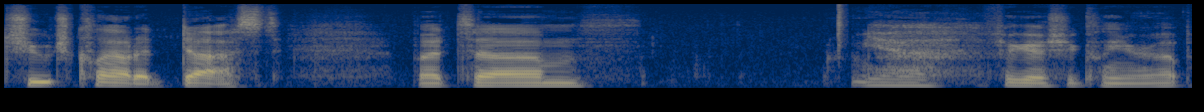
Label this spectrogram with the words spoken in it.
chooch cloud of dust. But um yeah I figure I should clean her up.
